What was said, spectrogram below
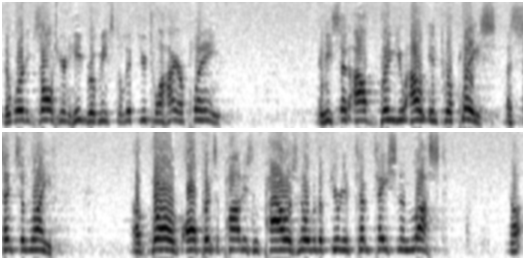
The word exalt here in Hebrew means to lift you to a higher plane. And he said, I'll bring you out into a place, ascension life, above all principalities and powers and over the fury of temptation and lust. Now,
